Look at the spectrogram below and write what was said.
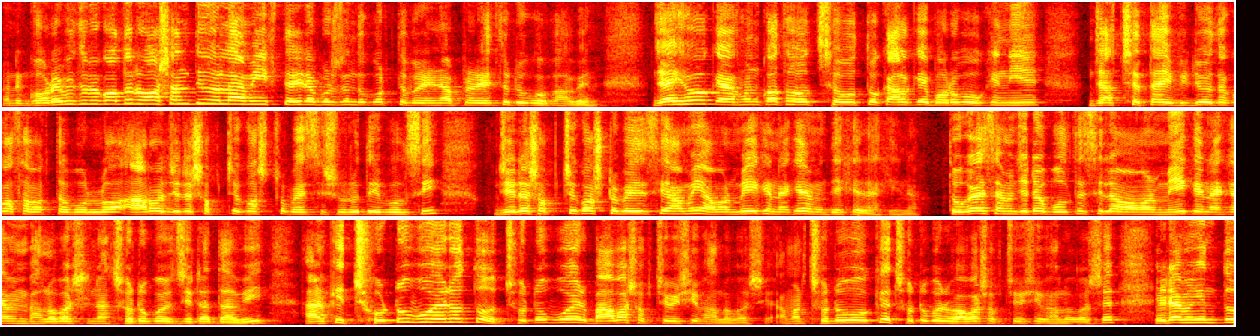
মানে ঘরের ভিতরে কতটা অশান্তি হলে আমি ইফতারিটা পর্যন্ত করতে পারি না, আপনারা এতটুকু ভাবেন। যাই হোক, এখন কথা হচ্ছে, ও তো কালকে বড় বউকে নিয়ে যাচ্ছে, তাই ভিডিওতে কথাবার্তা বলল। আরও যেটা সবচেয়ে কষ্ট পেয়েছি, শুরুতেই বলছি, যেটা সবচেয়ে কষ্ট পেয়েছি আমি, আমার মেয়েকে নাকি আমি দেখে রাখি না। তো গাইস আমি যেটা বলতেছিলাম, আমার মেয়েকে নাকি আমি ভালোবাসি না, ছোট বউয়ের যেটা দাবি। আর কি ছোট বউয়েরও তো, ছোট বউয়ের বাবা সবচেয়ে বেশি ভালোবাসে। আমার ছোট বউকে ছোট বউয়ের বাবা সবচেয়ে বেশি ভালোবাসে। এটা আমি কিন্তু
